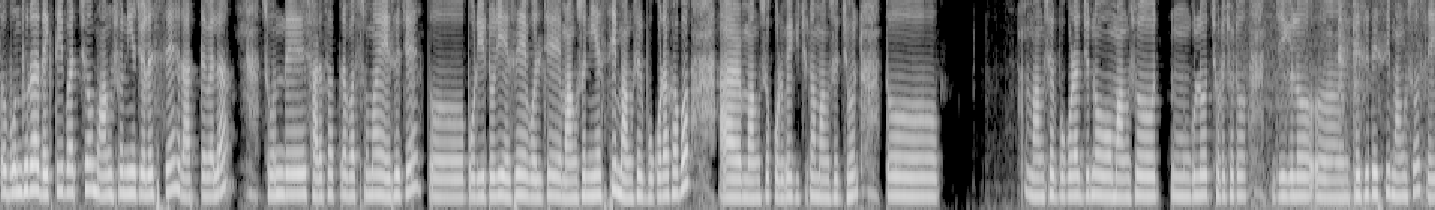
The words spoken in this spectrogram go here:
তো বন্ধুরা দেখতেই পাচ্ছ, মাংস নিয়ে চলে এসছে রাত্রেবেলা। সন্ধে সাড়ে সাতটা বার সময় এসেছে, তো পরিয়ে টরিয়ে এসে বলছে, মাংস নিয়ে এসছি, মাংসের পকোড়া খাব, আর মাংস করবে কিছুটা মাংসের ঝোল। তো মাংসের পকোড়ার জন্য ও মাংসগুলো ছোট ছোট যেগুলো ফেসি ফেসি মাংস, সেই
